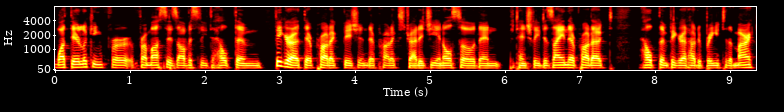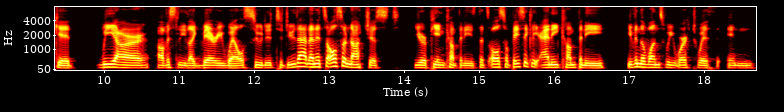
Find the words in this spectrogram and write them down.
what they're looking for from us is obviously to help them figure out their product vision, their product strategy, and also then potentially design their product, help them figure out how to bring it to the market we are obviously like very well suited to do that. And it's also not just European companies, that's also basically any company, even the ones we worked with in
